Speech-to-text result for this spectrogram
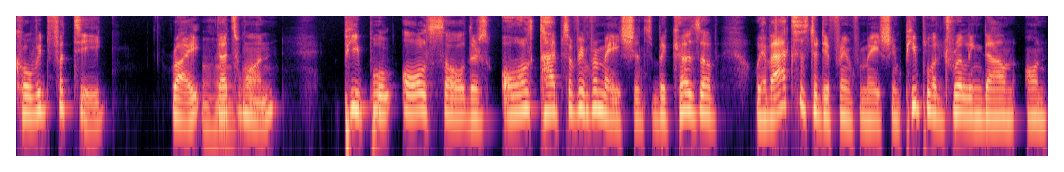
COVID fatigue, right? Mm-hmm. That's one. people also there's all types of information so because of we have access to different information people are drilling down on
